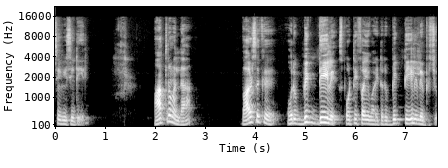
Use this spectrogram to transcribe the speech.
C V C deal മാത്രമല്ല ബാഴ്സക്ക് ഒരു ബിഗ് ഡീൽ സ്പോട്ടിഫൈയുമായിട്ടൊരു ബിഗ് ഡീൽ ലഭിച്ചു.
